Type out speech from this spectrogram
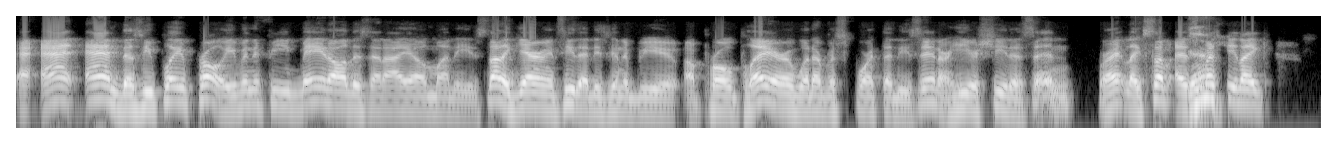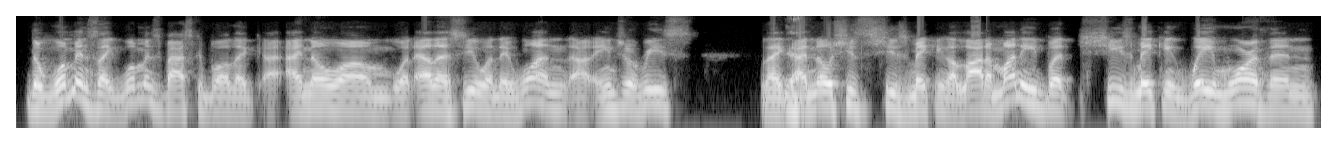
and and does he play pro? Even if he made all this NIL money, it's not a guarantee that he's going to be a, a pro player in whatever sport that he's in or he or she that's in, right? Like some, especially like the women's like women's basketball. Like I, I know um what LSU when they won, uh, Angel Reese. Like Yeah. I know she's she's making a lot of money, but she's making way more than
